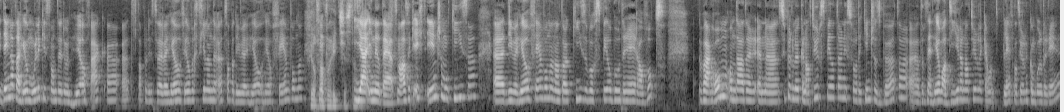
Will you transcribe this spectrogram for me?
ik denk dat dat heel moeilijk is, want wij doen heel vaak eh, uitstappen. Dus we hebben heel veel verschillende uitstappen die we heel, heel fijn vonden. Veel favorietjes dan? Ja, inderdaad. Maar als ik echt eentje moet kiezen eh, die we heel fijn vonden, dan zou ik kiezen voor speelboerderij Ravot. Waarom? Omdat er een eh, superleuke natuurspeeltuin is voor de kindjes buiten. Eh, er zijn heel wat dieren natuurlijk, want het blijft natuurlijk een boerderij.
